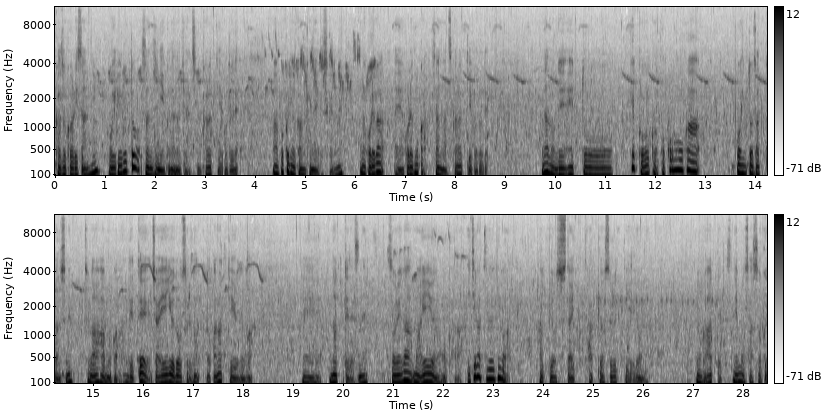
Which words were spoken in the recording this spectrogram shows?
家族割さんを入れると3278円からっていうことで、まあ僕には関係ないですけどね。まあこれが、えー、これもか、3月からっていうことで。なので、えっと、結構僕はここがポイントだったんですね。そのアハモが出て、じゃあ au どうするの？かなっていうのが、えー、なってですね。それが、まあ au の方から1月には発表したい、発表するっていうようなのがあってですね、もう早速、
